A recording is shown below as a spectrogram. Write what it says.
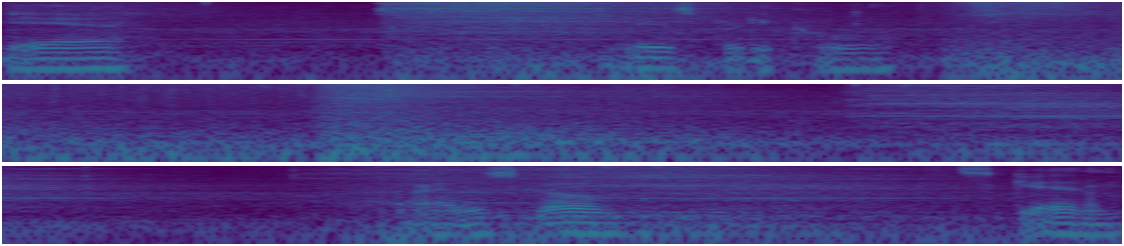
yeah. It is pretty cool. Alright, let's go. Let's get him.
